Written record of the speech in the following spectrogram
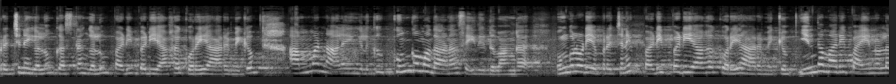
பிரச்சனைகளும் கஷ்டங்களும் படிப்படியாக குறைய ஆரம்பிக்கும். அம்மன் ஆலயங்களுக்கு குங்கும தானம் செய்துட்டு வாங்க உங்களுடைய பிரச்சனை படிப்படியாக குறைய ஆரம்பிக்கும். இந்த மாதிரி பயனுள்ள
